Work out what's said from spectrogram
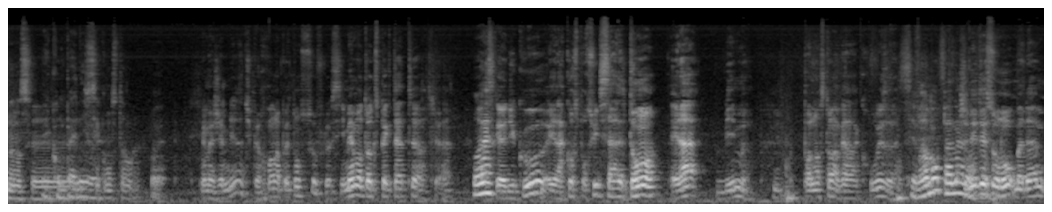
maintenant, c'est ouais. constant. ouais. Mais moi j'aime bien, tu peux reprendre un peu ton souffle aussi, même en tant que spectateur, tu vois. Ouais, Parce que du coup, et la course-poursuite, ça a le temps, et là, bim, pendant ce temps à Veracruz, c'est vraiment pas mal. j'ai en noté son nom, Madame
